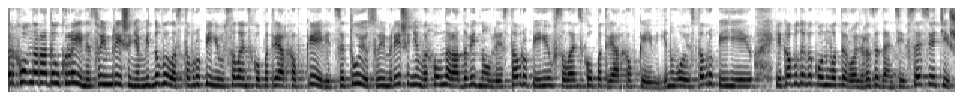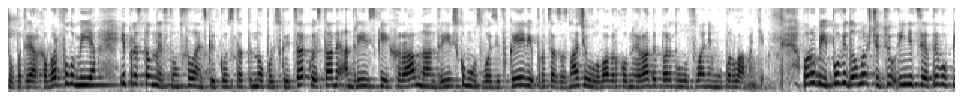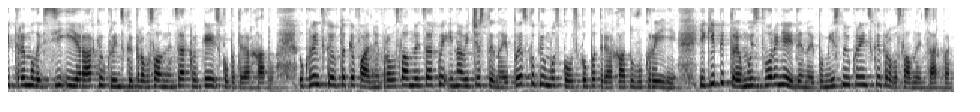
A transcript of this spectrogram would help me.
Верховна Рада України своїм рішенням відновила Ставропігію Вселенського патріарха в Києві. Цитую, своїм рішенням Верховна Рада відновлює Ставропігію Вселенського патріарха в Києві і новою Ставропігією, яка буде виконувати роль резиденції Всесвятішого патріарха Варфоломія і представництвом Вселенської Константинопольської церкви стане Андріївський храм на Андріївському узвозі в Києві. Про це зазначив голова Верховної Ради перед голосуванням у парламенті. Парубій повідомив, що цю ініціативу підтримали всі ієрархи Української православної церкви Київського патріархату, Української автокефальної православної церкви і навіть частина єпископів Московського патріархату в Україні, які підтримують створення єдиної помісної української православної церкви.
